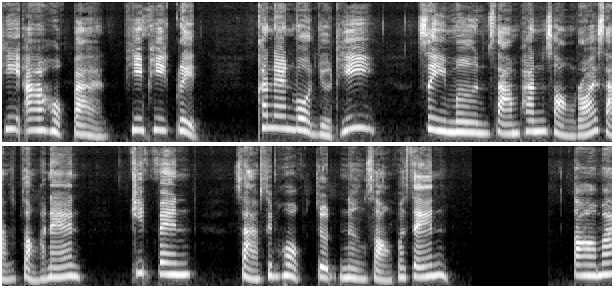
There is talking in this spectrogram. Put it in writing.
TR68 PP Grid คะแนนโหวตอยู่ที่ 43,232 คะแนน คิดเป็น 36.12%ต่อมา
